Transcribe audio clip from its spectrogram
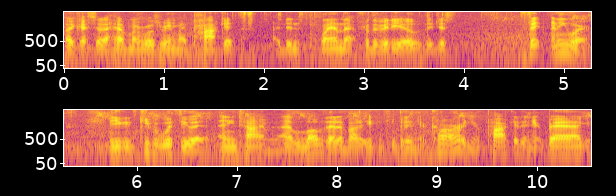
like I said, I have my rosary in my pocket. I didn't plan that for the video. They just fit anywhere. And you can keep it with you at any time. And I love that about it. You can keep it in your car, in your pocket, in your bag.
